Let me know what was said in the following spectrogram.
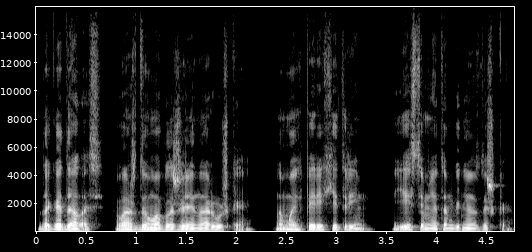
догадалась. Ваш дом обложили наружкой, но мы их перехитрим. Есть у меня там гнездышко.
